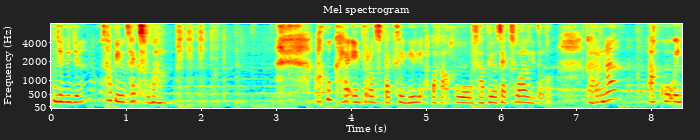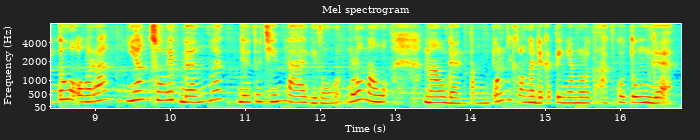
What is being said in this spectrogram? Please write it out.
jangan-jangan aku sapioseksual. aku kayak introspeksi diri, apakah aku sapioseksual gitu loh? Karena aku itu orang yang sulit banget jatuh cinta gitu. Lo mau mau ganteng pun kalau ngedeketinnya menurut aku tuh nggak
